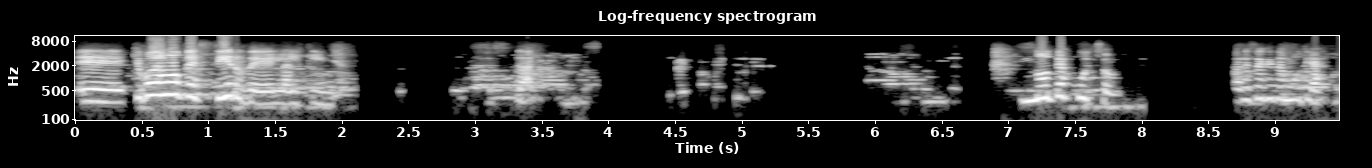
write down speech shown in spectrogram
Eh, ¿Qué podemos decir de la alquimia? No te escucho. Parece que te muteaste.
